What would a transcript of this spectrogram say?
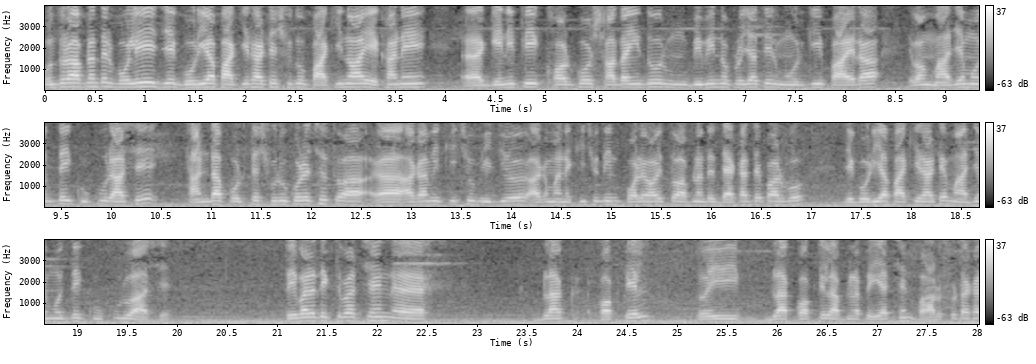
বন্ধুরা, আপনাদের বলি যে গড়িয়া পাখির হাটে শুধু পাখি নয়, এখানে গেনিপিক খরগোশ সাদা ইঁদুর বিভিন্ন প্রজাতির মুরগি, পায়রা এবং মাঝে মধ্যেই কুকুর আসে। ঠান্ডা পড়তে শুরু করেছে, তো আগামী কিছু ভিডিও মানে কিছুদিন পরে হয়তো আপনাদের দেখাতে পারব যে গড়িয়া পাখির হাটে মাঝে মধ্যে কুকুরও আসে। তো, এবারে দেখতে পাচ্ছেন ব্ল্যাক ককটেল। তো, এই ব্ল্যাক ককটেল আপনারা পেয়ে যাচ্ছেন। বারোশো টাকা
